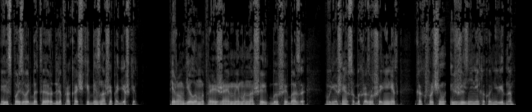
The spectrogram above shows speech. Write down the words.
и использовать БТР для прокачки без нашей поддержки. Первым делом мы проезжаем мимо нашей бывшей базы. Внешне особых разрушений нет, как, впрочем, и жизни никакой не видно.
